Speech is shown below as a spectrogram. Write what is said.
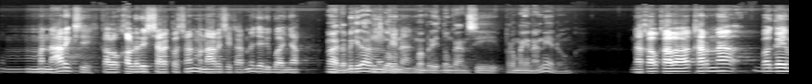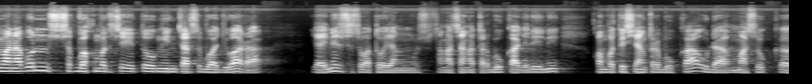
menarik sih. Kalau kalau dari secara klasemen menarik sih karena jadi banyak. Nah, tapi kita harus juga memperhitungkan si permainannya dong. Nah kalau kalau karena bagaimanapun sebuah kompetisi itu ngincar sebuah juara, ya ini sesuatu yang sangat-sangat terbuka. Jadi ini kompetisi yang terbuka udah masuk ke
